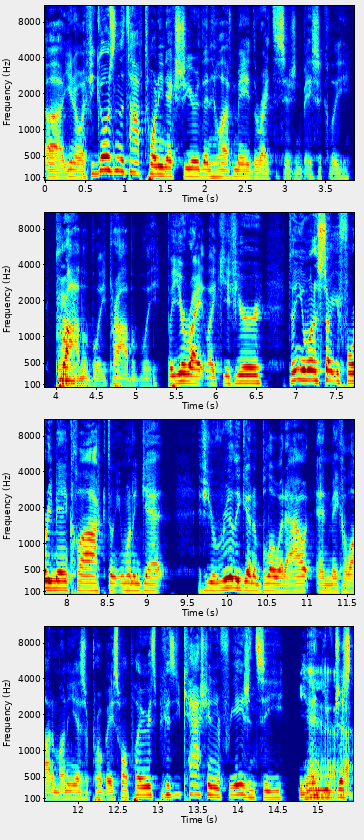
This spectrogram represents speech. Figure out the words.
Uh, you know, if he goes in the top 20 next year, then he'll have made the right decision, basically. Probably, probably. But you're right. Like, if you're, don't you want to start your 40 man clock? Don't you want to get, if you're really going to blow it out and make a lot of money as a pro baseball player, it's because you cash in in free agency and you've just,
